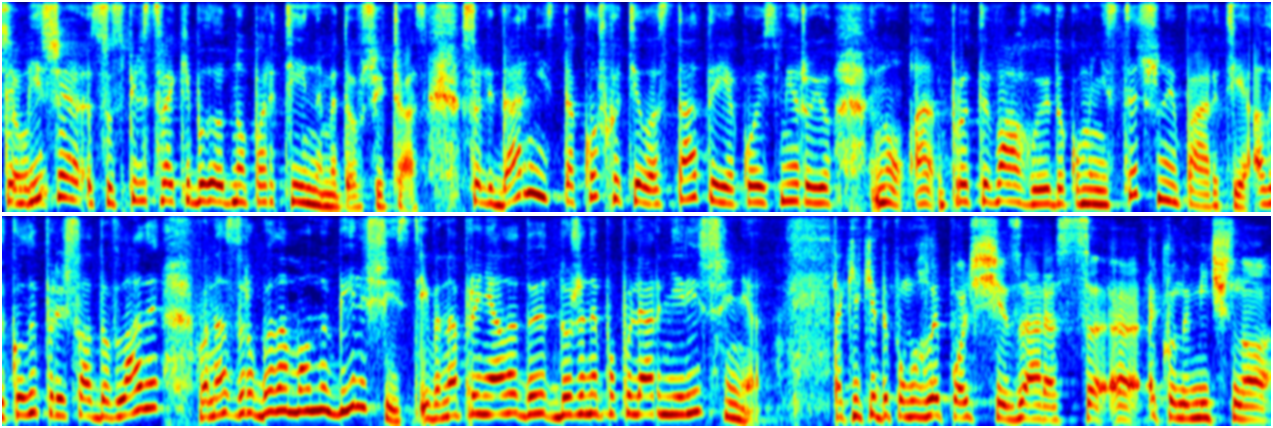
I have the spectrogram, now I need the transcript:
Тим більше суспільства, які були однопартійними довший час. Солідарність також хотіла стати якоюсь мірою ну противагою до комуністичної партії, але коли прийшла до влади, вона зробила монобільшість і вона прийняла дуже непопулярні рішення. так які допомогли Польщі зараз е, економічно,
